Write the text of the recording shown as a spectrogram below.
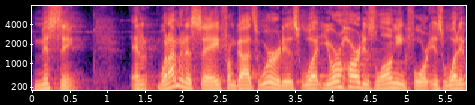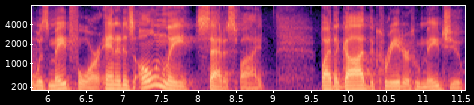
missing. And what I'm going to say from God's word is what your heart is longing for is what it was made for. And it is only satisfied by the God, the creator who made you.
